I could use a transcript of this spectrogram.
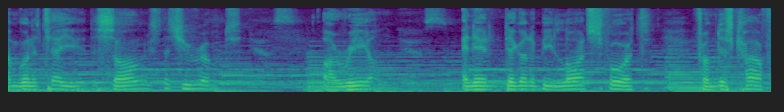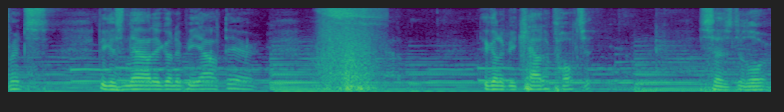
I'm going to tell you the songs that you wrote are real. And they're, they're going to be launched forth from this conference because now they're going to be out there. They're going to be catapulted, says the Lord.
